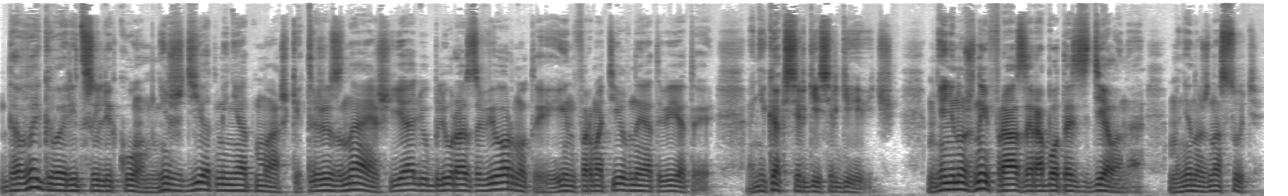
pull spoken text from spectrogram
Давай говори целиком, не жди от меня отмашки. Ты же знаешь, я люблю развернутые и информативные ответы, а не как Сергей Сергеевич. Мне не нужны фразы «работа сделана», мне нужна суть.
